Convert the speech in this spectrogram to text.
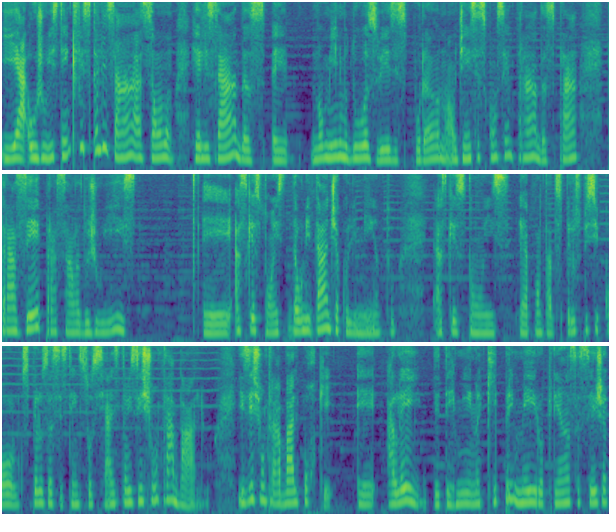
E a, o juiz tem que fiscalizar, são realizadas é, no mínimo duas vezes por ano audiências concentradas para trazer para a sala do juiz é, as questões da unidade de acolhimento, as questões é, apontadas pelos psicólogos, pelos assistentes sociais. Então, existe um trabalho. Existe um trabalho por quê? É, a lei determina que primeiro a criança seja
